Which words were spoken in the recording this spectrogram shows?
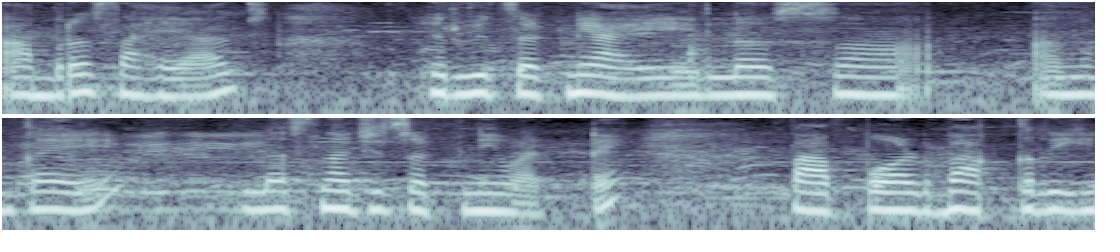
आमरस आहे आज. हिरवी चटणी आहे लस अजून काय लसणाची चटणी वाटते. पापड भाकरी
